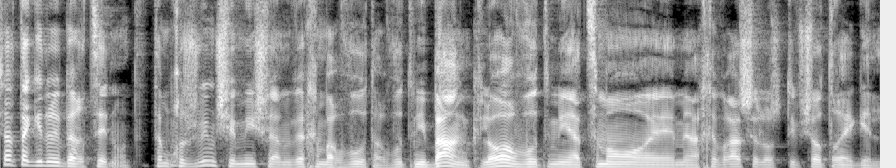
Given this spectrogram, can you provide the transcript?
עכשיו תגידו לי ברצינות, אתם חושבים שמישהו היה מביא לכם ערבות, ערבות מבנק, לא ערבות מעצמו, אה, מהחברה שלו שתפשוט רגל.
